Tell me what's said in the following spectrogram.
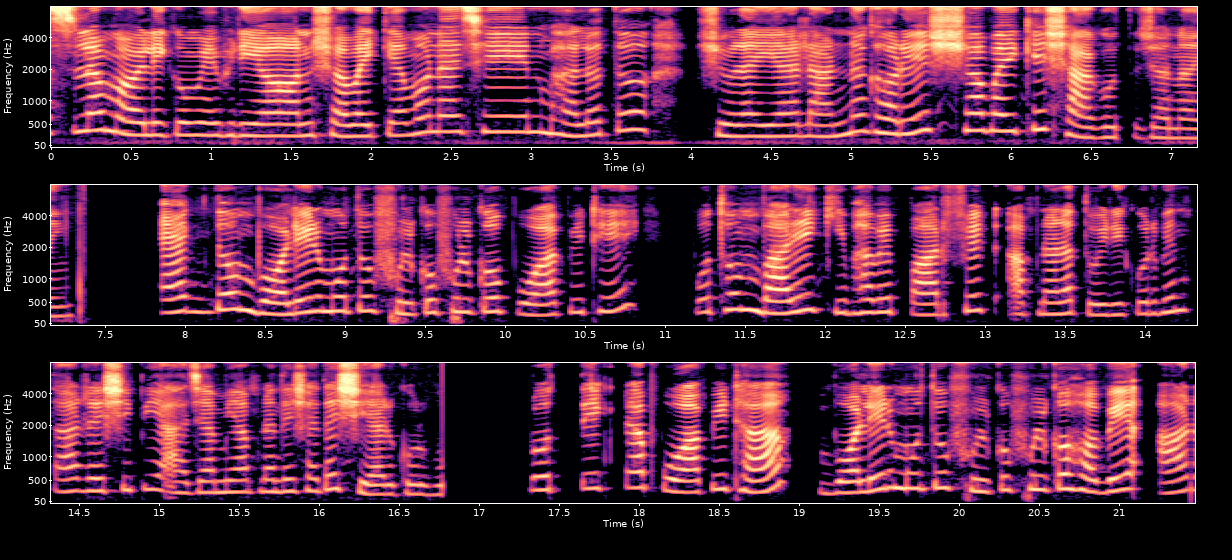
আসসালামু আলাইকুম এভরিওয়ান, সবাই কেমন আছেন? ভালো তো? সুরাইয়া রান্নাঘরে সবাইকে স্বাগত জানাই। একদম বলের মতো ফুলকো ফুলকো পোয়া পিঠে প্রথমবারেই কীভাবে পারফেক্ট আপনারা তৈরি করবেন তার রেসিপি আজ আমি আপনাদের সাথে শেয়ার করব। প্রত্যেকটা পোয়া পিঠা বলের মতো ফুলকো ফুলকো হবে আর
